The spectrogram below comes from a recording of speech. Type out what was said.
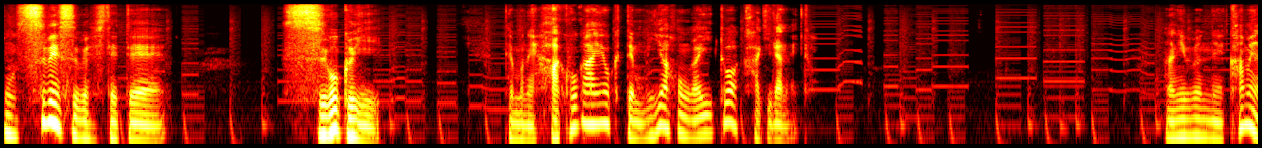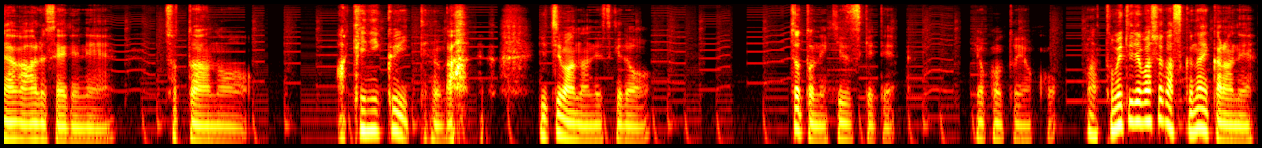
もうすべすべしてて、すごくいい。でもね、箱が良くてもイヤホンがいいとは限らないと。何分ね、カメラがあるせいでね、ちょっとあの、開けにくいっていうのが 一番なんですけど、ちょっとね、傷つけて、横と横。まあ、止めてる場所が少ないからね、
